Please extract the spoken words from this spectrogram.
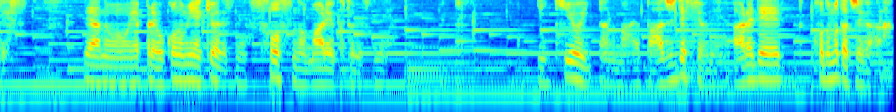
です。であのやっぱりお好み焼きはですねソースの魔力とですね勢いあのまあやっぱ味ですよね。あれで子供たちが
